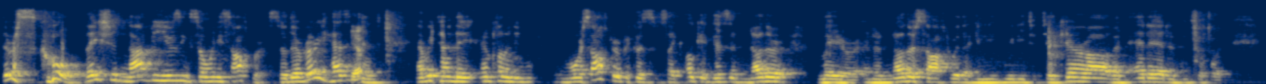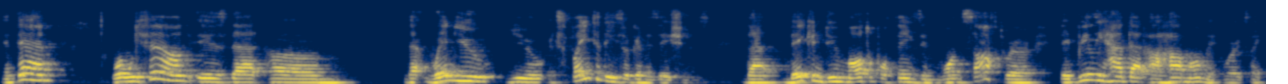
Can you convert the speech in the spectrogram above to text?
They're a school. They should not be using so many softwares. So they're very hesitant yep. Every time they implementing more software because it's like, okay, there's another layer and another software that we need to take care of and edit and so forth. And then what we found is that um, that when you you explain to these organizations that they can do multiple things in one software, they really have that aha moment where it's like,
